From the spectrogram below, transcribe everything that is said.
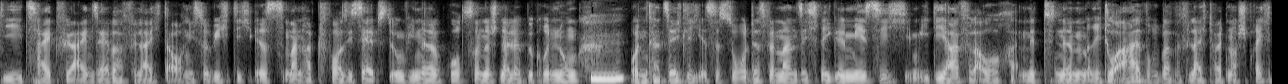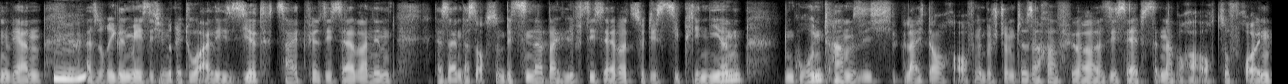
die Zeit für einen selber vielleicht auch nicht so wichtig ist. Man hat vor sich selbst irgendwie eine kurze, eine schnelle Begründung. Mhm. Und tatsächlich ist es so, dass wenn man sich regelmäßig im Idealfall auch mit einem Ritual, worüber wir vielleicht heute noch sprechen werden, mhm. also regelmäßig und ritualisiert Zeit für sich selber nimmt, dass einem das auch so ein bisschen dabei hilft, sich selber zu disziplinieren. Einen Grund haben, sich vielleicht auch auf eine bestimmte Sache für sich selbst in der Woche auch zu freuen.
